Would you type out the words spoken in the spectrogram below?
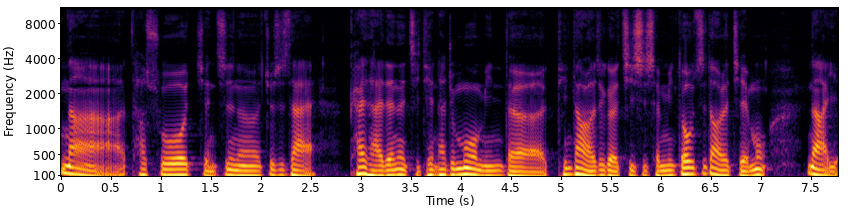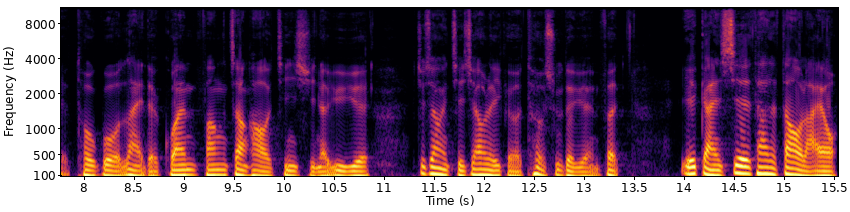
那他说，简直呢，就是在开台的那几天，他就莫名的听到了这个，其实神明都知道的节目。那也透过赖的官方账号进行了预约，就这样结交了一个特殊的缘分。也感谢他的到来哦，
